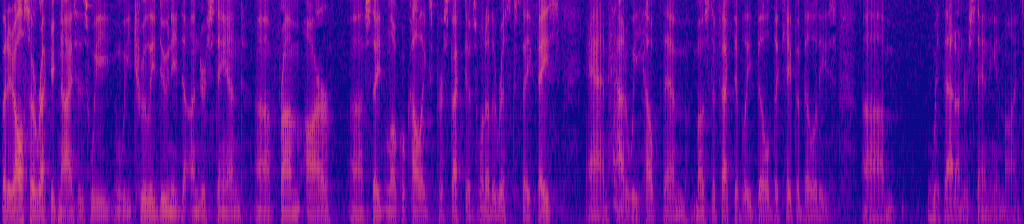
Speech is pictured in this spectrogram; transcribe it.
but it also recognizes we, we truly do need to understand uh, from our uh, state and local colleagues' perspectives what are the risks they face and how do we help them most effectively build the capabilities um, with that understanding in mind.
